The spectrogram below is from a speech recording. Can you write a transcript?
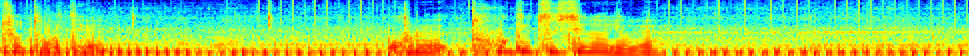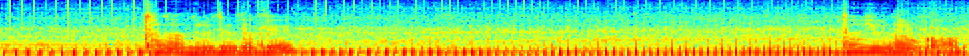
ちょっと待ってこ？れ凍結してないよねただ濡れてるだけ大丈夫なのか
